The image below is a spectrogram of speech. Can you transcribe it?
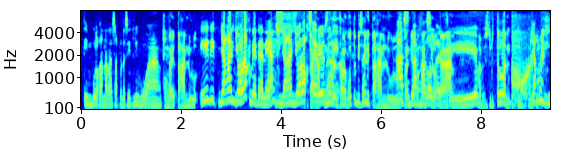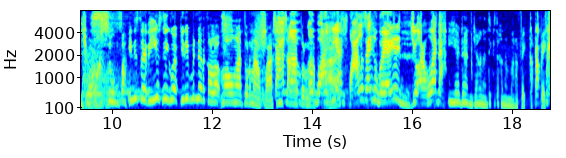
timbul karena rasa pedas itu dibuang. Oh nggak ditahan dulu? Ini di- jangan jorok deh Dan ya. Jangan jorok serius nih. Kalau gue tuh biasanya ditahan dulu, kan dia menghasilkan. Habis itu ditelen. Jangan jorok sumpah. Ini serius nih gue. Jadi bener kalau mau ngatur napas bisa ngatur Kebayang. napas. Males saya ngebayangin jorok banget dah. Iya dan jangan nanti kita kena marah PK, PK,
